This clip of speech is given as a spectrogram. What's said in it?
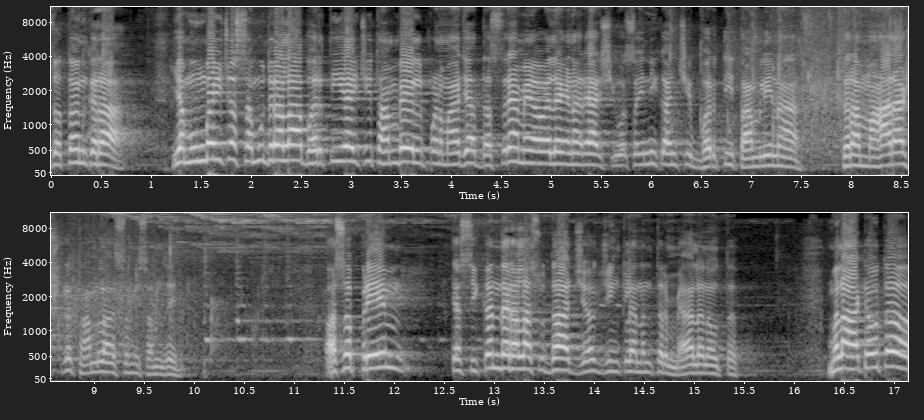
जतन करा. या मुंबईच्या समुद्राला भरती यायची थांबेल पण माझ्या दसऱ्या मेळाव्याला येणाऱ्या शिवसैनिकांची भरती थांबली ना तर हा महाराष्ट्र थांबला असं मी समजेन. असं प्रेम त्या सिकंदराला सुद्धा जग जिंकल्यानंतर मिळालं नव्हतं. मला आठवतं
